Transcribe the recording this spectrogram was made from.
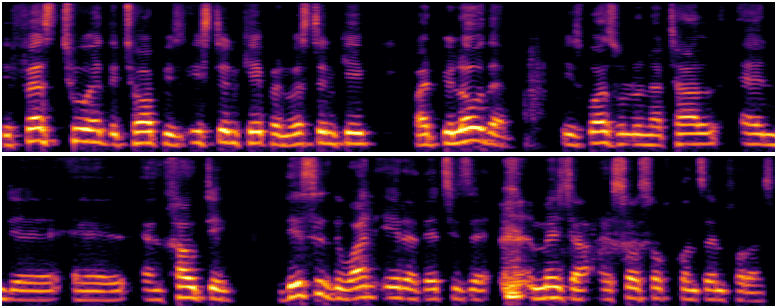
The first two at the top is Eastern Cape and Western Cape, but below them is KwaZulu-Natal and, uh, uh, and Gauteng. This is the one area that is a major a source of concern for us.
